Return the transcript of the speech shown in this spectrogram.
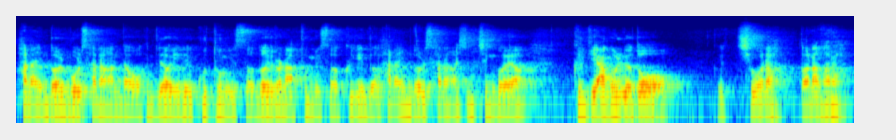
하나님 널 뭘 사랑한다고 근데 너희 고통이 있어 너 이런 아픔이 있어 그게 너 하나님 널 사랑하신 증거야 그렇게 약 올려도 그 치워라 떠나가라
